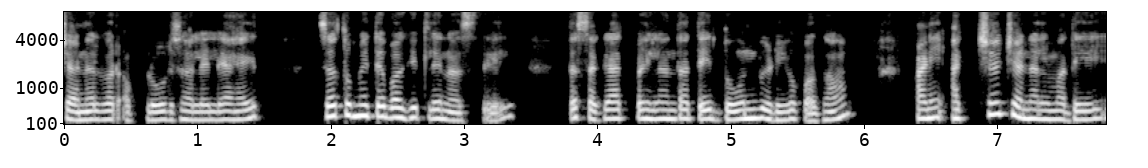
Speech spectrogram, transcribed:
चॅनलवर अपलोड झालेले आहेत. जर तुम्ही ते बघितले नसतील तर सगळ्यात पहिल्यांदा ते दोन व्हिडिओ बघा आणि आजच्या चॅनलमध्ये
